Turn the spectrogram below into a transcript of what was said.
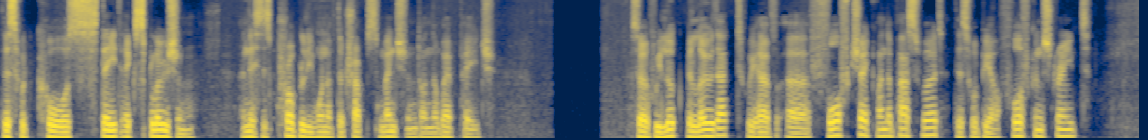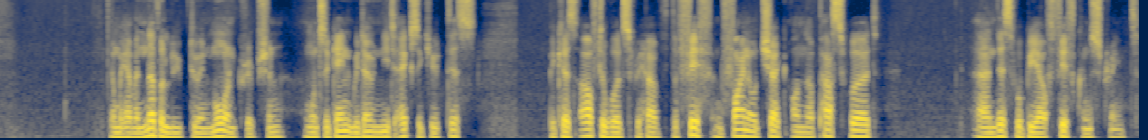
this would cause state explosion. And this is probably one of the traps mentioned on the web page. So if we look below that, we have a fourth check on the password. This will be our fourth constraint. Then we have another loop doing more encryption. And once again, we don't need to execute this because afterwards we have the fifth and final check on the password. And this will be our fifth constraint.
